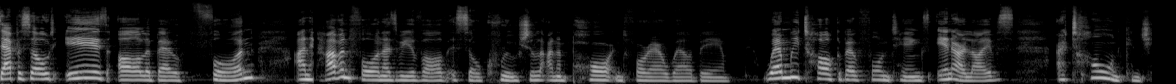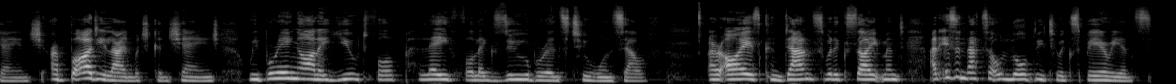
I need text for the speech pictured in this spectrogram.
episode is all about fun and having fun as we evolve is so crucial and important for our well being. When we talk about fun things in our lives, our tone can change, our body language can change. We bring on a youthful, playful exuberance to oneself. Our eyes can dance with excitement, and isn't that so lovely to experience?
